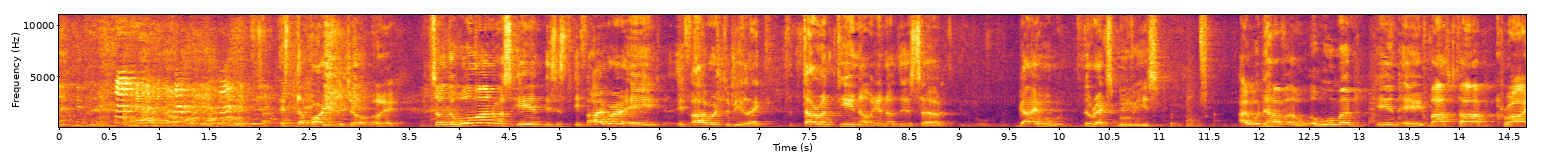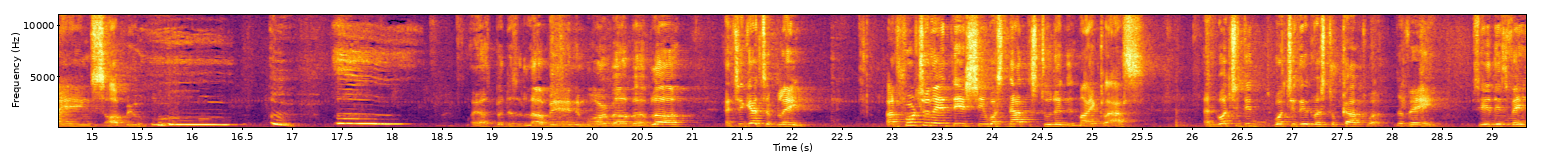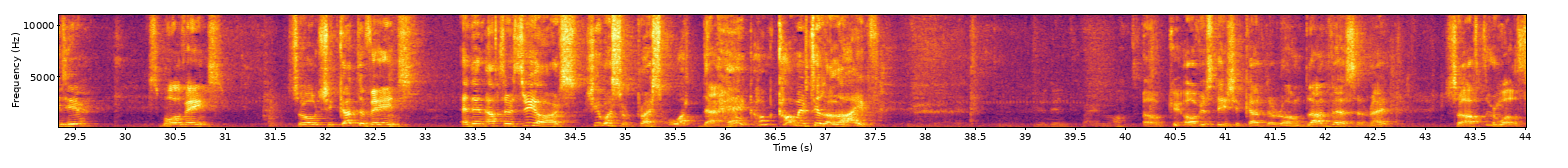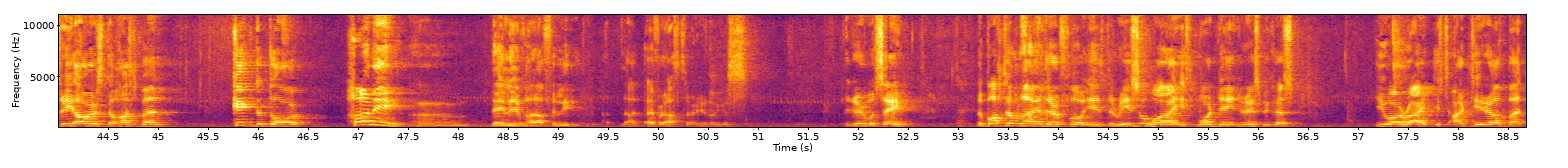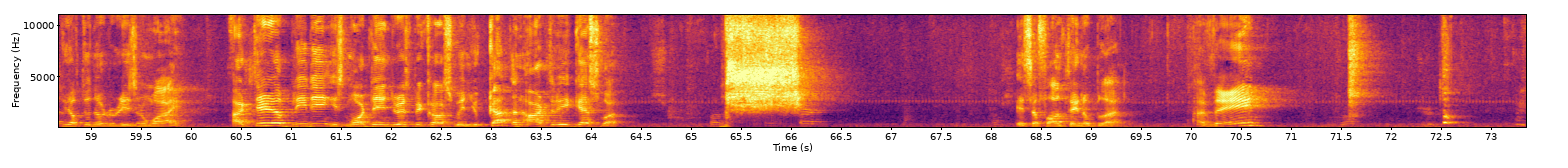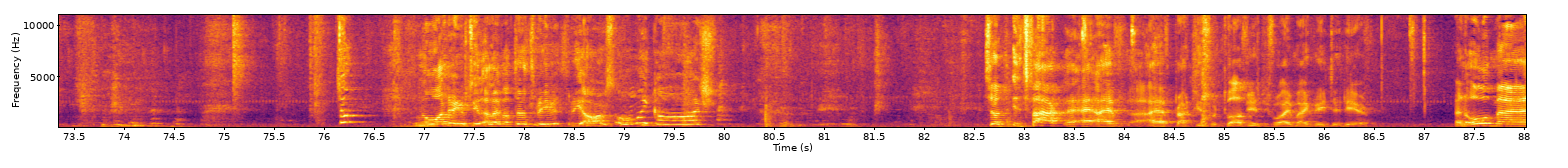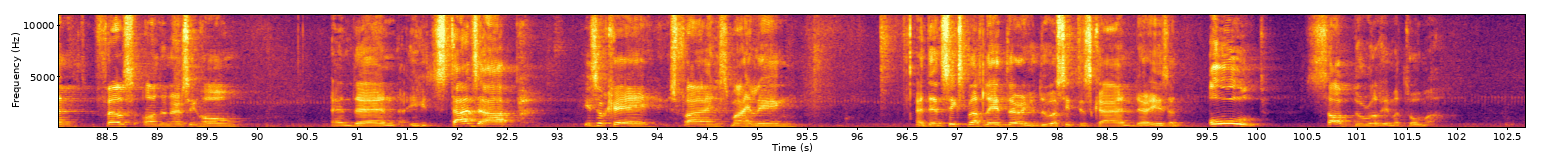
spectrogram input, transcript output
it's the part of the joke, okay. So the woman was in, this is, if I were a, if I were to be like Tarantino, you know, this uh, guy who directs movies, I would have a, a woman in a bathtub crying, sobbing. "Ooh, ooh, ooh. My husband doesn't love me anymore, blah, blah, blah. And she gets a blade. Unfortunately, she was not a student in my class. And what she did, what she did was to cut what? The vein. See these veins here? Small veins. So she cut the veins, and then after three hours, she was surprised. What the heck? How come I'm still alive? You didn't cry well. Okay, obviously she cut the wrong blood vessel, right? So after what, three hours, the husband kicked the door. Honey, um, they live happily ever after. You know, because the girl was saved. The bottom line, therefore, is the reason why it's more dangerous because you are right, it's arterial, but you have to know the reason why. Arterial bleeding is more dangerous because when you cut an artery, guess what? It's a fountain of blood. A vein No wonder you're still alive after three, three hours. Oh my gosh. So in fact, I, have, I have practiced for 12 years before I migrated here. An old man fell on the nursing home and then he stands up. He's okay, he's fine, he's smiling. And then six months later, you do a CT scan, there is an old subdural hematoma.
